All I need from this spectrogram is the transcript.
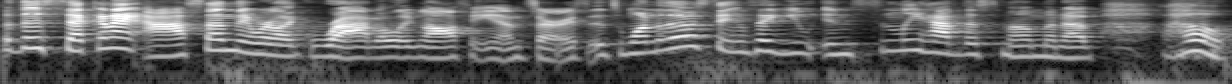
but the second I asked them, they were like rattling off answers. It's one of those things that you instantly have this moment of, oh,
